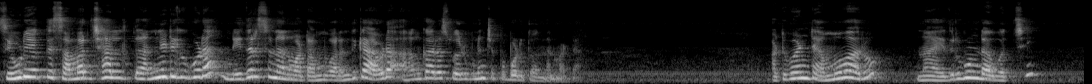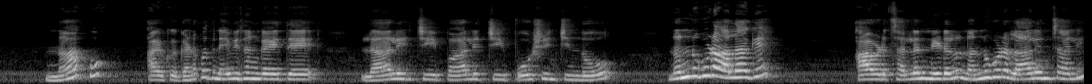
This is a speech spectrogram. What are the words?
శివుడి యొక్క సామర్థ్యాలు అన్నిటికీ కూడా నిదర్శనం అనమాట అమ్మవారు. అందుకే ఆవిడ అహంకార స్వరూపుణం చెప్పబడుతుంది అనమాట అటువంటి అమ్మవారు నా ఎదురుగుండా వచ్చి నాకు ఆ యొక్క గణపతిని ఏ విధంగా అయితే లాలించి పాలిచ్చి పోషించిందో నన్ను కూడా అలాగే ఆవిడ చల్లని నీడలో నన్ను కూడా లాలించాలి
